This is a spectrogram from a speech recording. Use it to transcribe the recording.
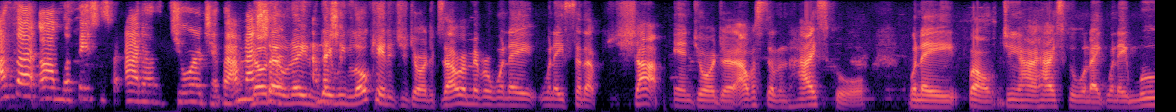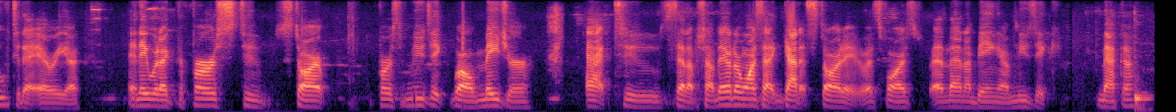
I thought um LaFace was out of Georgia, but I'm not no, sure. no, they I'm they sure. relocated to Georgia because I remember when they when they set up shop in Georgia. I was still in high school when they well junior high, high school when like when they moved to that area, and they were like the first to start first music well major act to set up shop. They were the ones that got it started as far as Atlanta being a music mecca. Um,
